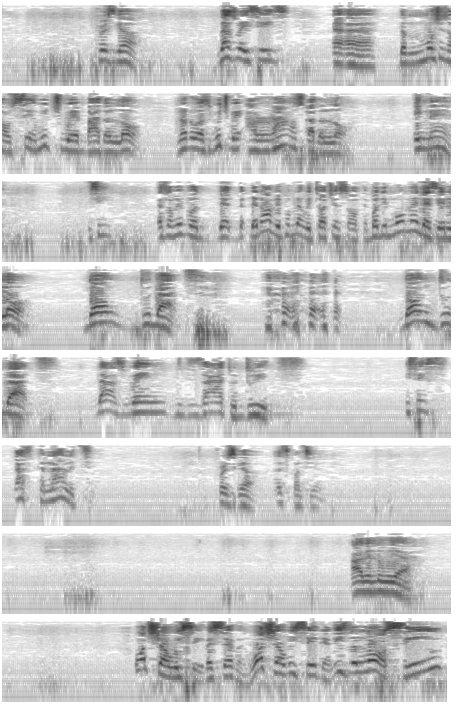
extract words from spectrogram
Praise God. That's why he says, uh, uh, the motions of sin which were by the law. In other words, which were aroused by the law. Amen. You see, there's some people, they, they don't have a problem with touching something, but the moment there's a law, don't do that. don't do that. That's when the desire to do it. He says, that's carnality. Praise God. Let's continue. Hallelujah. What shall we say? Verse 7. What shall we say then? Is the law sin?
